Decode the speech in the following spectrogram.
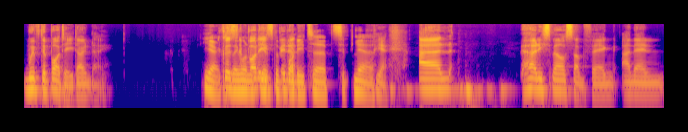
with the body, don't they? Yeah, Because they the want to give the body at- to. to- Yeah. yeah. And Hurley smells something, and then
